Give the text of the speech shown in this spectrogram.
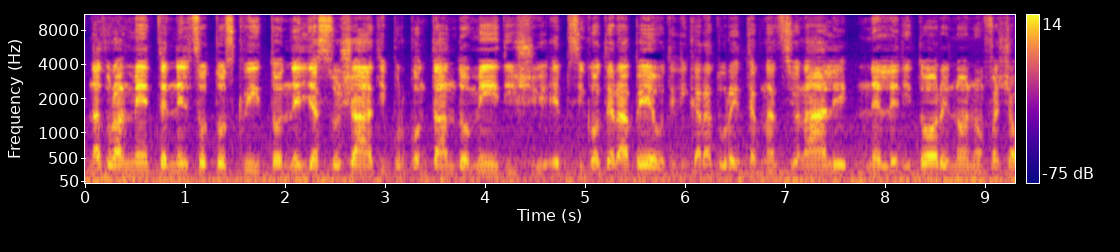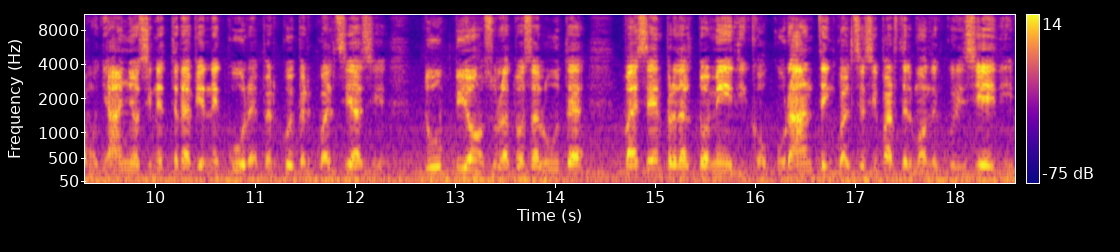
Naturalmente nel sottoscritto e negli associati, pur contando medici e psicoterapeuti di caratura internazionali, nell'editore noi non facciamo diagnosi né terapie né cure, per cui per qualsiasi dubbio sulla tua salute vai sempre dal tuo medico curante in qualsiasi parte del mondo in cui risiedi,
